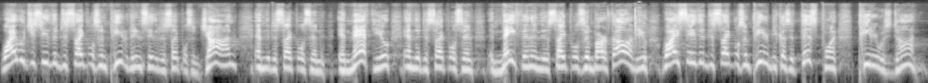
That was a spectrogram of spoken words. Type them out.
why would you see the disciples in Peter? They didn't say the disciples in John, and the disciples in, in Matthew, and the disciples in, in Nathan, and the disciples in Bartholomew. Why say the disciples in Peter? Because at this point, Peter was done.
